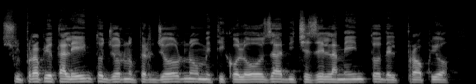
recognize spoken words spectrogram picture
sul proprio talento giorno per giorno, meticolosa, di cesellamento del proprio talento.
